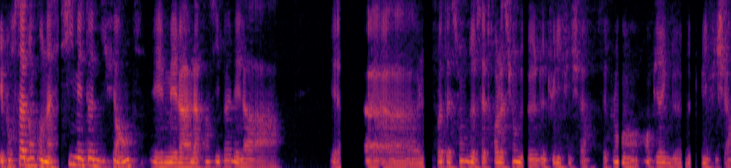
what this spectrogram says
Et pour ça, donc, on a six méthodes différentes, et, mais la, principale est la, euh, l'exploitation de cette relation de, de Tully-Fisher, ces plans empiriques de, de Tully-Fisher.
